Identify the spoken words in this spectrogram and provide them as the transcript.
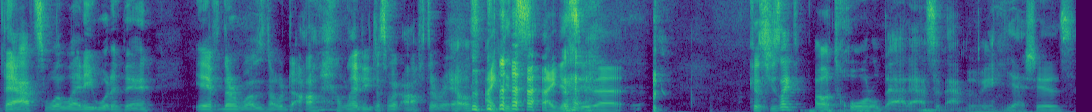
that's what letty would have been if there was no dom and letty just went off the rails I can I can see that. because she's like a total badass in that movie Yeah, she is.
